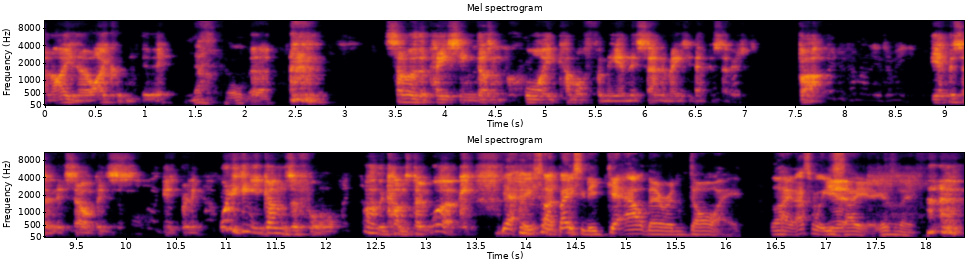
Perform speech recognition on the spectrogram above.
and I know I couldn't do it no, but some of the pacing doesn't quite come off for me in this animated episode. But the episode itself is is brilliant. What do you think your guns are for? Oh, the guns don't work. yeah, it's like basically get out there and die. Like that's what he's Yeah. saying, isn't he?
